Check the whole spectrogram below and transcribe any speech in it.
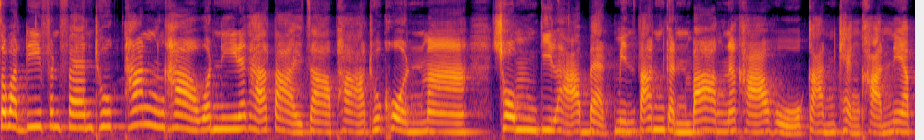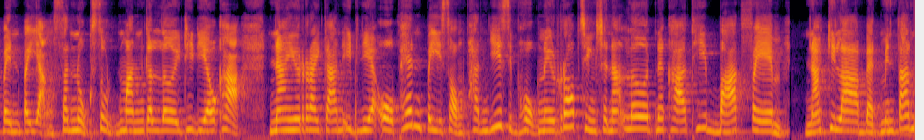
สวัสดีแฟนๆทุกท่านค่ะ วันนี้นะคะตายจะพาทุกคนมาชมกีฬาแบดมินตันกันบ้างนะคะโหการแข่งขันเนี่ยเป็นไปอย่างสนุกสุดมันกันเลยทีเดียวค่ะ ในรายการอินเดียโอเพนปี 2026 ในรอบชิงชนะเลิศนะคะที่บาร์เฟม นักกีฬาแบดมินตัน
